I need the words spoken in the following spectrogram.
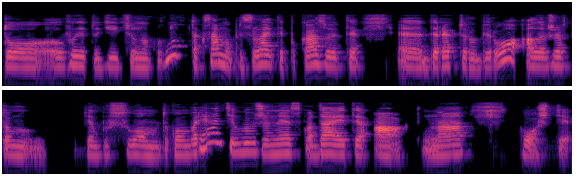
то ви тоді цю накладну так само присилаєте, показуєте е, директору бюро, але вже в тому, якби в своєму такому варіанті ви вже не складаєте акт на пошті.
